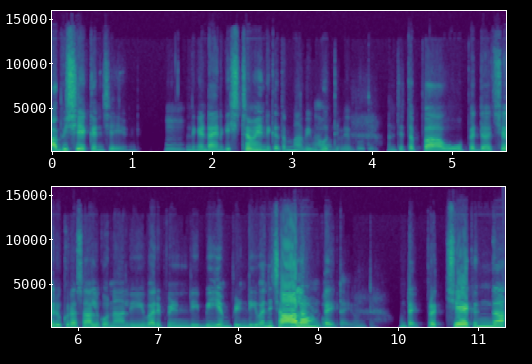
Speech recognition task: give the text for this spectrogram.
అభిషేకం చేయండి. ఎందుకంటే ఆయనకి ఇష్టమైంది కదమ్మా విభూతి. అంతే తప్ప ఓ పెద్ద చెరుకు రసాలు కొనాలి వరిపిండి బియ్యం పిండి ఇవన్నీ చాలా ఉంటాయి. ఉంటాయి. ప్రత్యేకంగా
